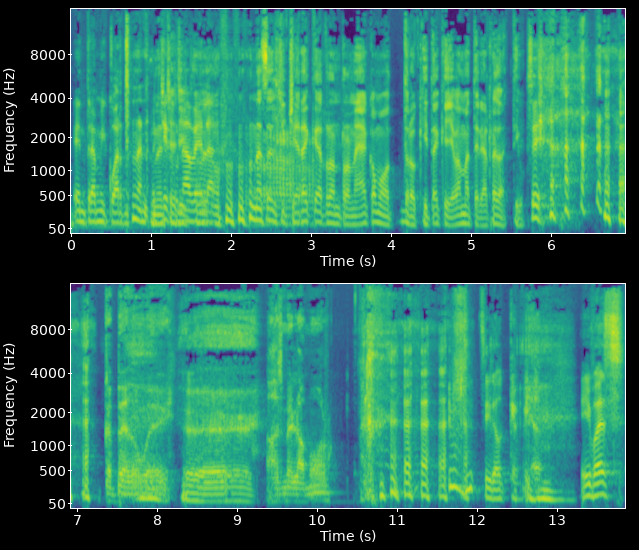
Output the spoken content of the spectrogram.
entre a mi cuarto en la noche con una vela. Una salchichera que ronronea como troquita que lleva material radioactivo. Sí. ¿Qué pedo, güey? Eh, hazme el amor. sí, no, qué pedo. Y pues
